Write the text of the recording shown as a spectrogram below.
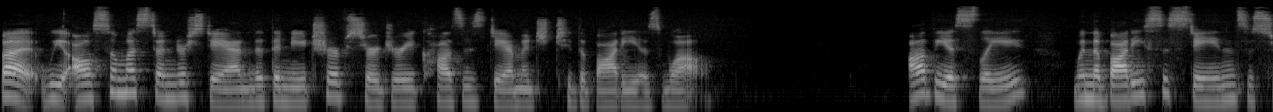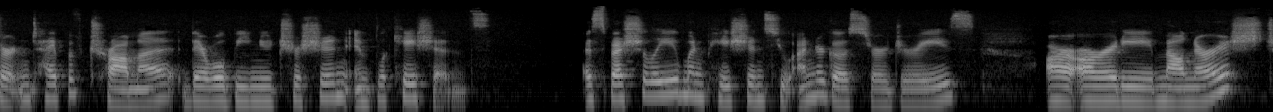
But we also must understand that the nature of surgery causes damage to the body as well. Obviously, when the body sustains a certain type of trauma, there will be nutrition implications, especially when patients who undergo surgeries are already malnourished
